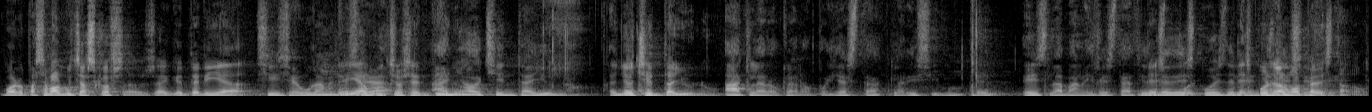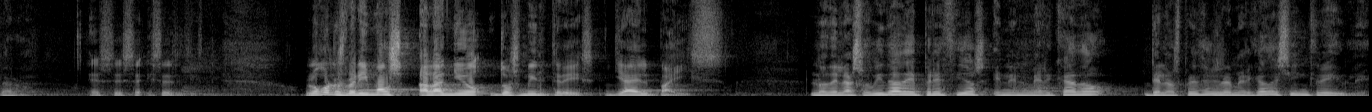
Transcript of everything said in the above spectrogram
Bueno, pasaban muchas cosas, o sea que tenía, Sí, seguramente tenía mucho sentido. Año 81. Año 81. Ah, claro, claro, pues ya está, clarísimo. ¿Eh? Es la manifestación de Después- después del, después del golpe de 23F, Estado. Claro. Ese, ese- ese es el. Luego nos venimos al año 2003, ya el país. Lo de la subida de precios en el mercado, de los precios en el mercado es increíble.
